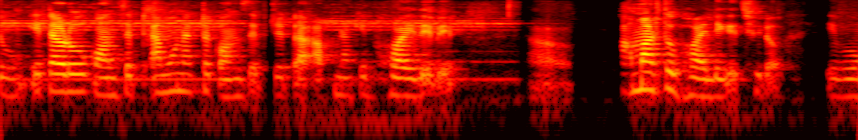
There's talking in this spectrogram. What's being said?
এবং এটারও কনসেপ্ট এমন একটা কনসেপ্ট যেটা আপনাকে ভয় দেবে। আমার তো ভয় লেগেছিল এবং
